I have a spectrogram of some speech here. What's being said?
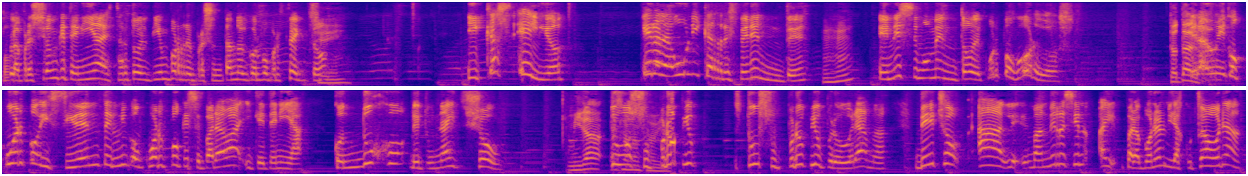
por la presión que tenía de estar todo el tiempo representando el cuerpo perfecto. Sí. Y Cass Elliot era la única referente en ese momento de cuerpos gordos. Total. Era el único cuerpo disidente, el único cuerpo que se paraba y que tenía. Condujo The Tonight Show. Mira, tuvo su propio tuvo su propio programa. De hecho, ah, le mandé recién ay, para poner, mira, escuchá ahora,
